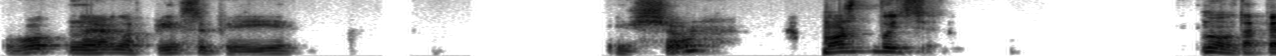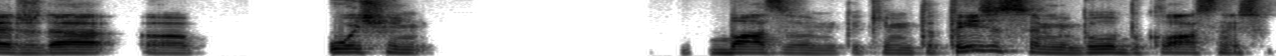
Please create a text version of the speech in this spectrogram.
Вот, наверное, в принципе и, и все. Может быть, ну вот опять же, да, э, очень базовыми какими-то тезисами было бы классно, если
